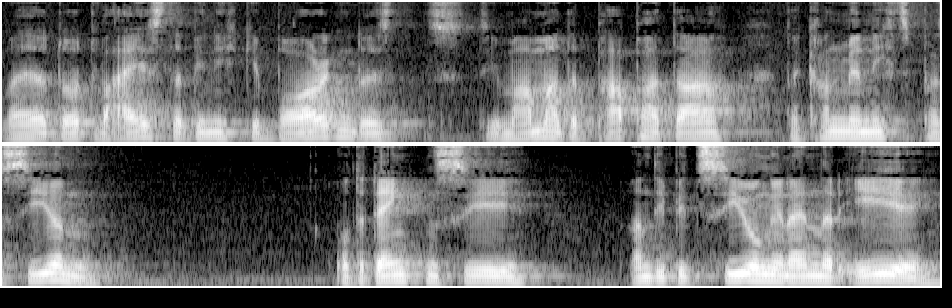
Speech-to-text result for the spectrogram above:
weil er dort weiß, da bin ich geborgen, da ist die Mama, der Papa da, da kann mir nichts passieren. Oder denken Sie an die Beziehung in einer Ehe.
